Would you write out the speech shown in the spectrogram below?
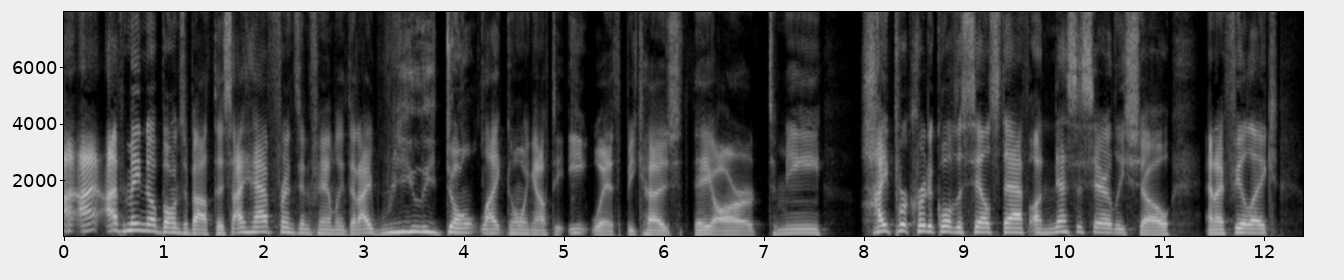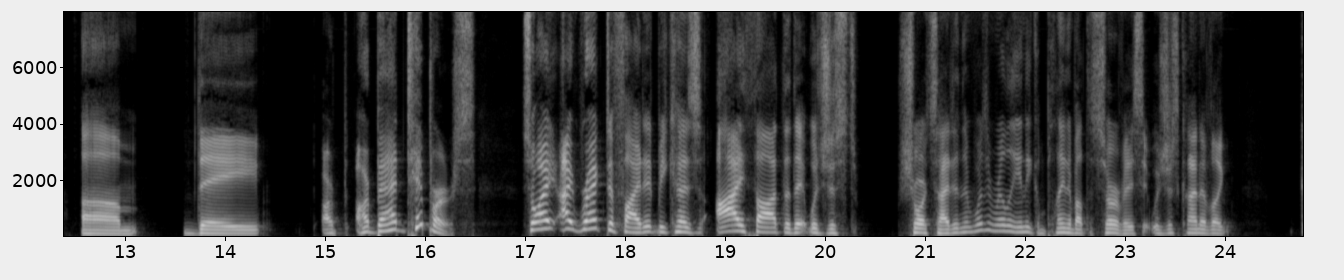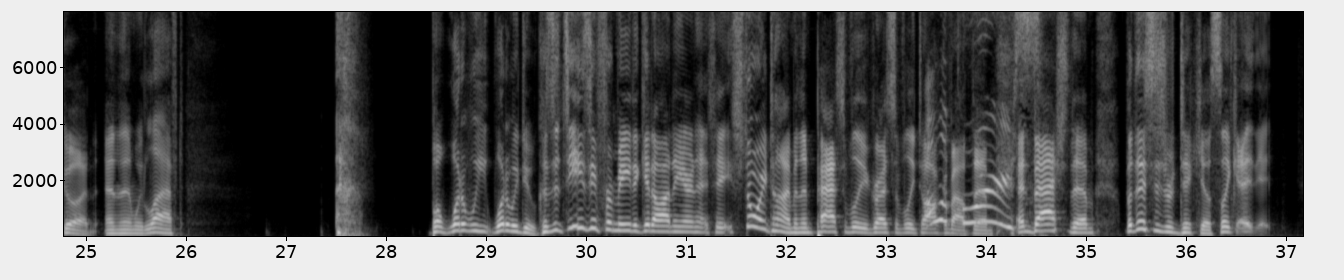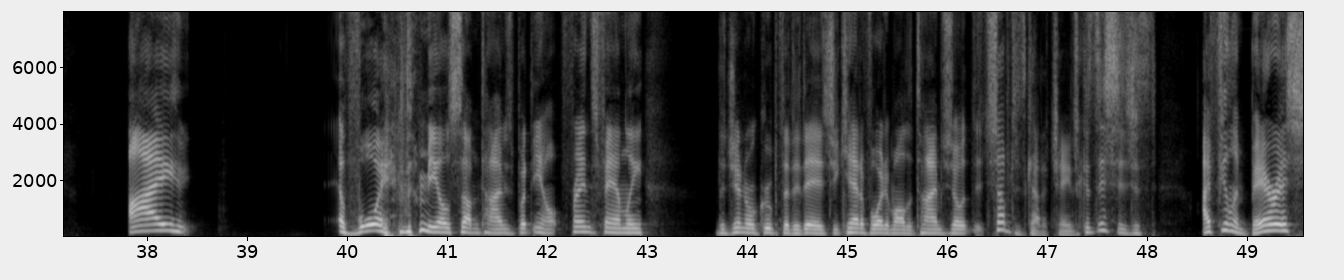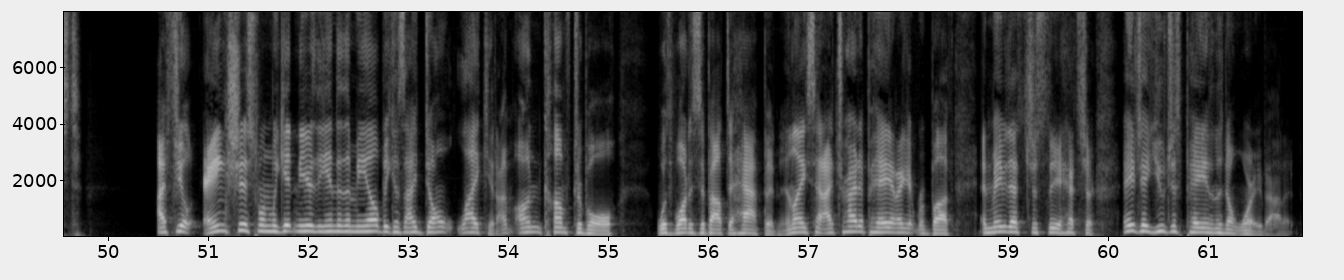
I, I, I've made no bones about this. I have friends and family that I really don't like going out to eat with because they are, to me, hypercritical of the sales staff, unnecessarily so. And I feel like um, they are are bad tippers. So I, I rectified it because I thought that it was just short sighted. There wasn't really any complaint about the service. It was just kind of like good. And then we left. but what do we what do we do? Because it's easy for me to get on here and say story time and then passively aggressively talk of about course. them and bash them. But this is ridiculous. Like it, it- I avoid the meals sometimes, but you know, friends, family, the general group that it is, you can't avoid them all the time. So something's got to change because this is just. I feel embarrassed. I feel anxious when we get near the end of the meal because I don't like it. I'm uncomfortable with what is about to happen. And like I said, I try to pay and I get rebuffed. And maybe that's just the answer. AJ, you just pay and then don't worry about it.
